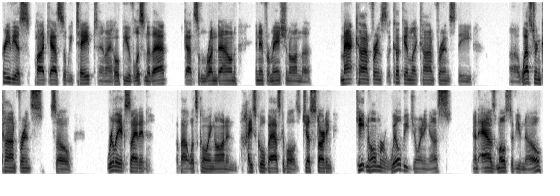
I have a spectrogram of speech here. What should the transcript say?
previous podcast that we taped, and I hope you've listened to that. Got some rundown and information on the MAC conference, the Cook Inlet conference, the uh, Western conference. So, really excited about what's going on in high school basketball is just starting. Keaton Homer will be joining us. And as most of you know,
